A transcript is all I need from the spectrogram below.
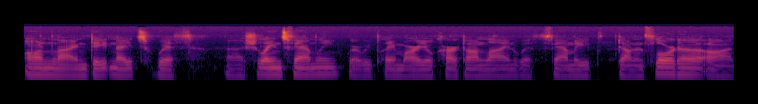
online date nights with uh, Shalane's family, where we play Mario Kart online with family down in Florida, on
